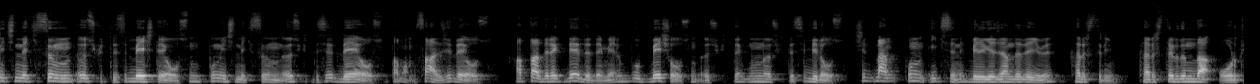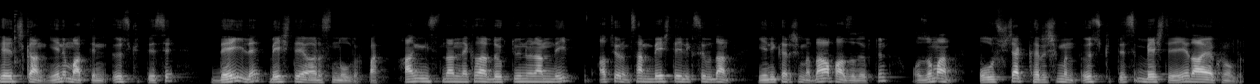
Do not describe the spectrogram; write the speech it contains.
içindeki sıvının öz kütlesi 5D olsun. Bunun içindeki sıvının öz kütlesi D olsun. Tamam mı? Sadece D olsun. Hatta direkt D de demeyelim. Bu 5 olsun öz kütle. Bunun öz kütlesi 1 olsun. Şimdi ben bunun ikisini Bilgecan dediği gibi karıştırayım. Karıştırdığımda ortaya çıkan yeni maddenin öz kütlesi D ile 5D arasında olur. Bak hangisinden ne kadar döktüğün önemli değil. Atıyorum sen 5D'lik sıvıdan yeni karışıma daha fazla döktün. O zaman oluşacak karışımın öz kütlesi 5D'ye daha yakın olur.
